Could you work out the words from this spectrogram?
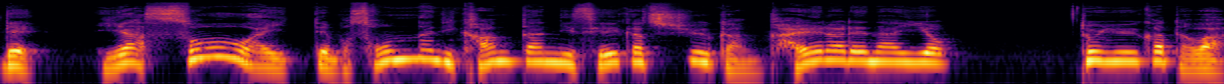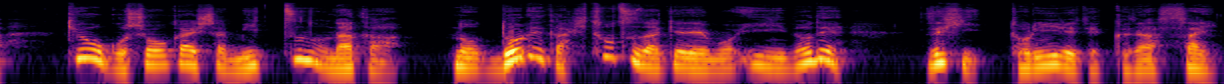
う。で、いや、そうは言ってもそんなに簡単に生活習慣変えられないよ。という方は、今日ご紹介した3つの中のどれか1つだけでもいいので、ぜひ取り入れてください。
